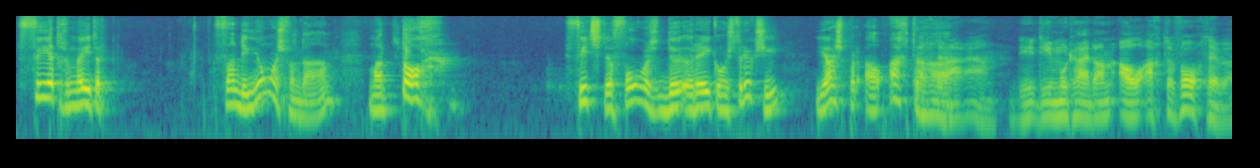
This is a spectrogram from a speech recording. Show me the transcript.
40 meter van de jongens vandaan, maar toch fietste volgens de reconstructie Jasper al achter haar. aan. Die, die moet hij dan al achtervolgd hebben.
